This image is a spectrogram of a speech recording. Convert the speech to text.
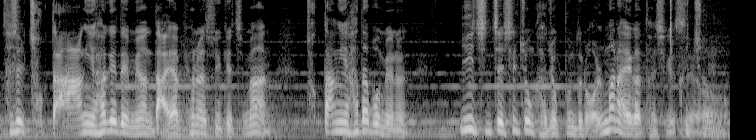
사실 적당히 하게 되면 나야 편할 수 있겠지만 적당히 하다 보면은 이 진짜 실종 가족분들은 얼마나 애가 타시겠어요. 그렇죠.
